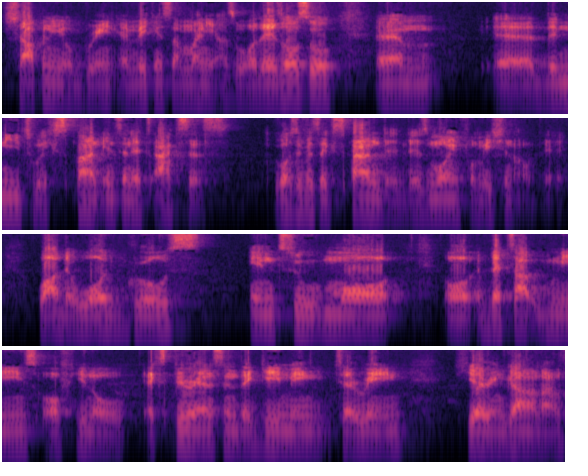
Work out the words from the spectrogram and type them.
sharpening your brain and making some money as well. There's also um, uh, the need to expand internet access because if it's expanded, there's more information out there. While the world grows into more or a better means of, you know, experiencing the gaming terrain here in Ghana,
